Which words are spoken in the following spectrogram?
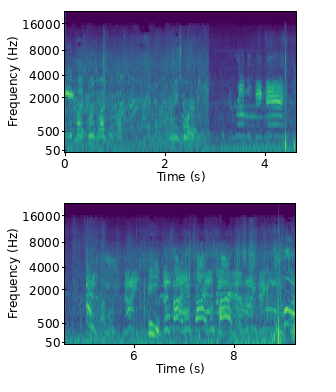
to the post, boys. Away from the post. Who needs water? Good rumble, big man! Nice! Feed. Inside, inside, inside. Four!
